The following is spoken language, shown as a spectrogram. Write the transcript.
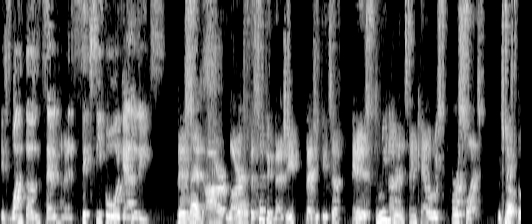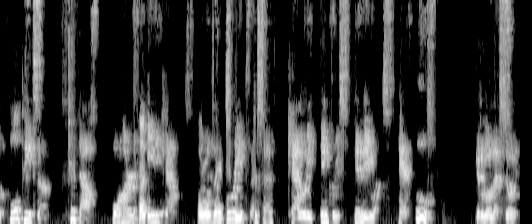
is 1,764 calories. This Nice. is our large Nice. Pacific veggie veggie pizza, and it is 310 calories per slice, which makes Oh. the full pizza 2,480 calories. For a veg pizza. 40% calorie increase in the U.S. And oof, get a load of that sodium.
